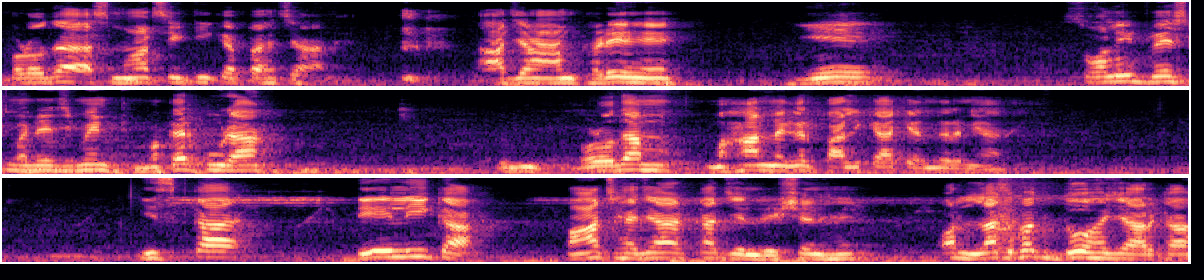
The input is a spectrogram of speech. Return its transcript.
बड़ौदा स्मार्ट सिटी का पहचान है आज जहाँ हम खड़े हैं ये solid waste management Makarpura Baroda महानगर पालिका के अंदर में आ रही है इसका डेली का पाँच हज़ार का जनरेशन है और लगभग दो हज़ार का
